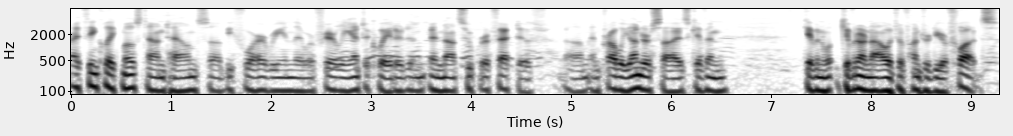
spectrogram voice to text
I think, like most downtowns uh, before Irene, they were fairly antiquated and, and not super effective, um, and probably undersized given given given our knowledge of hundred-year floods.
